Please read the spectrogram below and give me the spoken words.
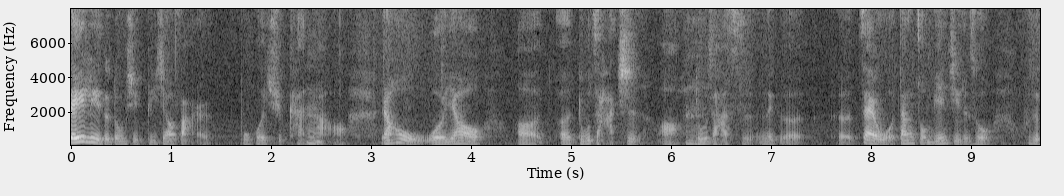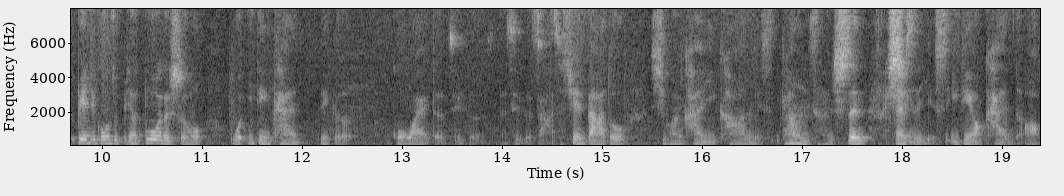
Daily 的东西比较反而不会去看它啊，然后我要呃呃读杂志啊，读杂志那个呃，在我当总编辑的时候，或者编辑工作比较多的时候，我一定看那个国外的这个这个杂志。现在大家都喜欢看 Economist，Economist 很深，但是也是一定要看的啊。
